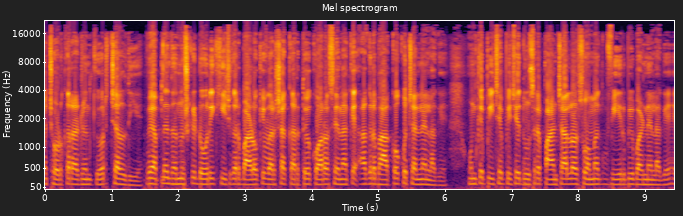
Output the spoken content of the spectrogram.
में छोड़कर अर्जुन की ओर चल दिए। वे अपने धनुष की डोरी खींचकर बाड़ों की वर्षा करते हुए कौरव सेना के अग्रभाग को कुचलने लगे। उनके पीछे पीछे दूसरे पांचाल और सोमक वीर भी बढ़ने लगे।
